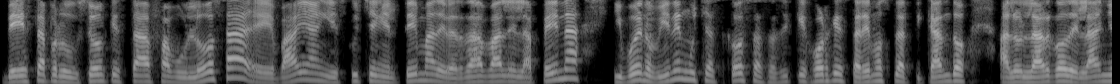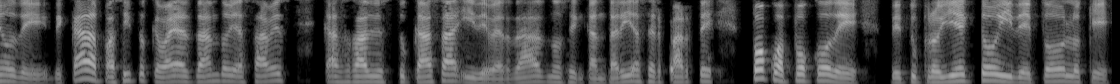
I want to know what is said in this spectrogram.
de esta producción que está fabulosa. Eh, vayan y escuchen el tema, de verdad vale la pena. Y bueno, vienen muchas cosas, así que Jorge, estaremos platicando a lo largo del año de, cada pasito que vayas dando. Ya sabes, Cas Radio es tu casa y de verdad nos encantaría ser parte poco a poco de tu proyecto y de todo lo que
